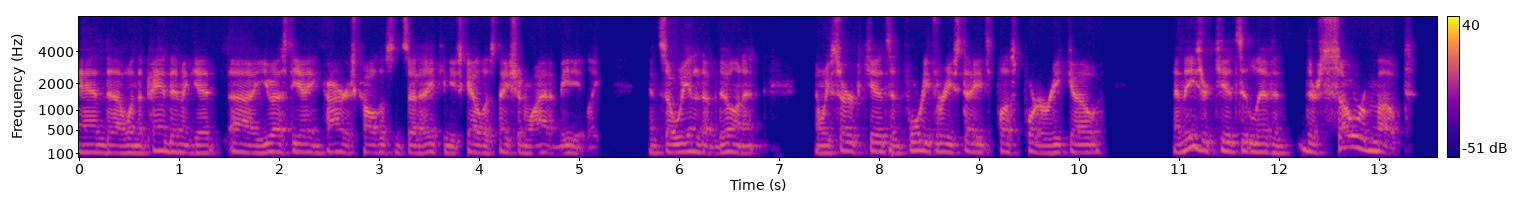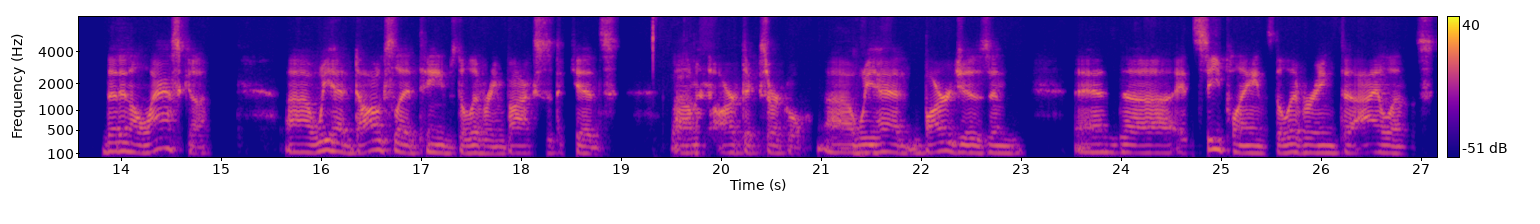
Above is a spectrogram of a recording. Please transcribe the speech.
And uh, when the pandemic hit, uh, USDA and Congress called us and said, hey, can you scale this nationwide immediately? And so we ended up doing it. And we served kids in 43 states plus Puerto Rico. And these are kids that live in, they're so remote that in Alaska, uh, we had dog sled teams delivering boxes to kids wow. um, in the Arctic Circle. Uh, we had barges and and uh, and seaplanes delivering to islands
